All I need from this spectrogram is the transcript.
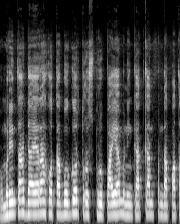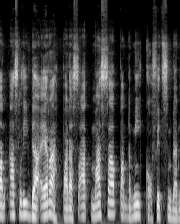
Pemerintah daerah Kota Bogor terus berupaya meningkatkan pendapatan asli daerah pada saat masa pandemi COVID-19.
